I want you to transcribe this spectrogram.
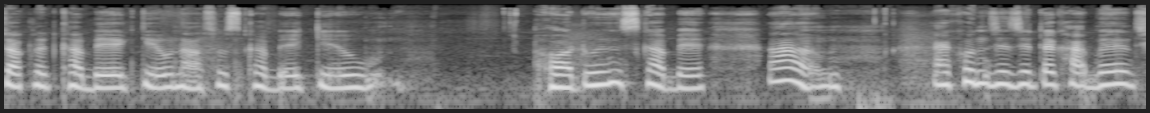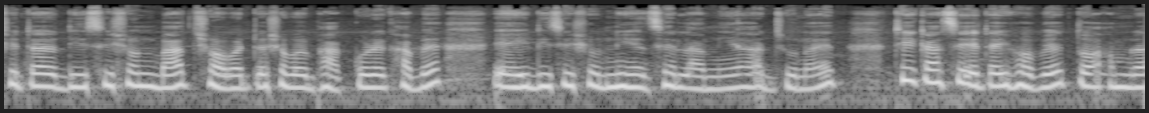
চকলেট খাবে, কেউ নাসুস খাবে, কেউ হট উইন্স খাবে এখন যে যেটা খাবে সেটা ডিসিশন বাদ সবারটা সবাই ভাগ করে খাবে। এই ডিসিশন নিয়েছে লামিয়া আর জুনায়েদ। ঠিক আছে, এটাই হবে। তো আমরা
